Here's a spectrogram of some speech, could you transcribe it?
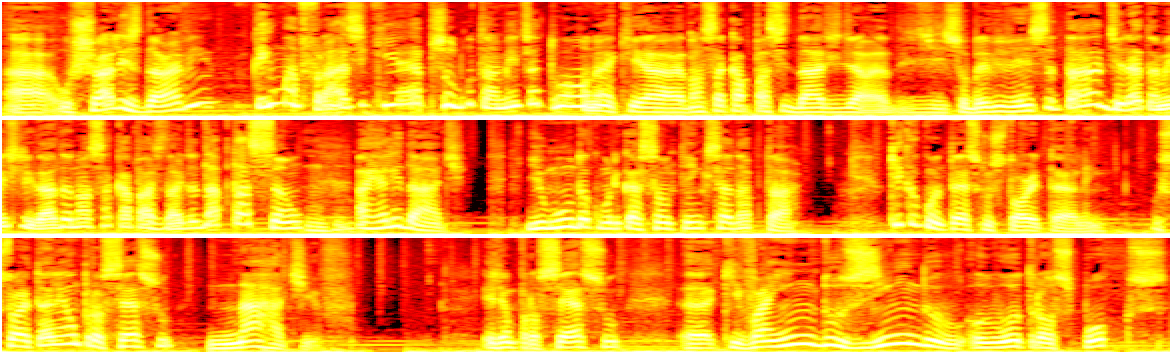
a, o Charles Darwin tem uma frase que é absolutamente atual, né? Que a nossa capacidade de, de sobrevivência está diretamente ligada à nossa capacidade de adaptação uhum. à realidade. E o mundo da comunicação tem que se adaptar. O que, que acontece com o storytelling? O storytelling é um processo narrativo. Ele é um processo uh, que vai induzindo o outro aos poucos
